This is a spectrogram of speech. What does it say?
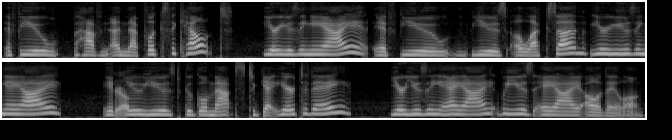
if you have a Netflix account, you're using AI. If you use Alexa, you're using AI. If Yep. you used Google Maps to get here today, you're using AI. We use AI all day long.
